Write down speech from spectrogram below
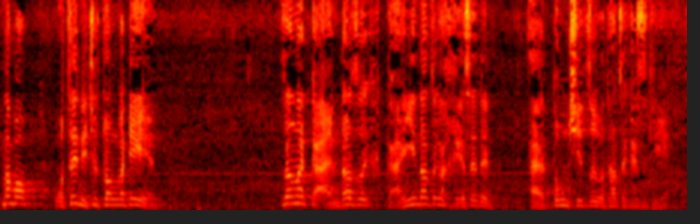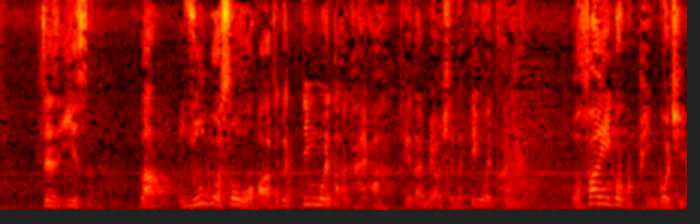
那么我这里就装个电源，让它感到这感应到这个黑色的哎东西之后，它才开始贴，这是意思。那如果说我把这个定位打开啊，贴单标现在定位打开，我放一个屏过去，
